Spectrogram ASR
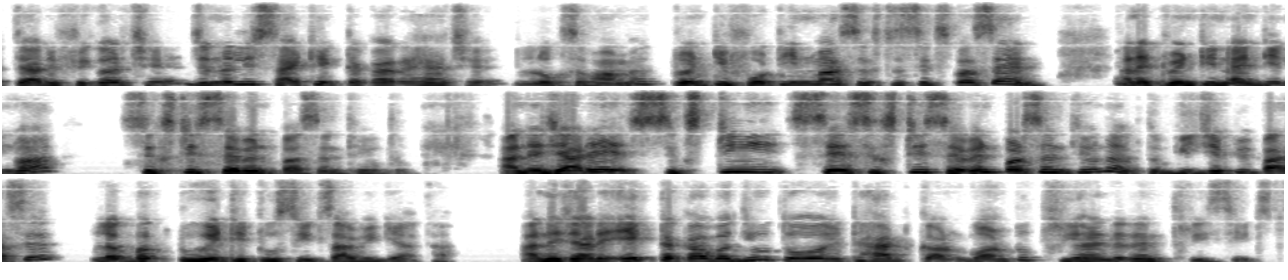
અત્યારે ફિગર છે. જનરલી સાઠ ટકા રહ્યા છે લોકસભામાં. ટ્વેન્ટી ફોર્ટીનમાં સિક્સટી સિક્સ પર્સન્ટ અને ટ્વેન્ટી નાઇન્ટીનમાં સિક્સટી સેવન પર્સન્ટ થયું હતું. અને જ્યારે સિક્સટી સે સિક્સટી સેવન પર્સન્ટ થયું ને, તો બીજેપી પાસે લગભગ ટુ એટી ટુ સીટ્સ આવી ગયા હતા. અને જ્યારે એક ટકા વધ્યું તો it had gone to three hundred and three seats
